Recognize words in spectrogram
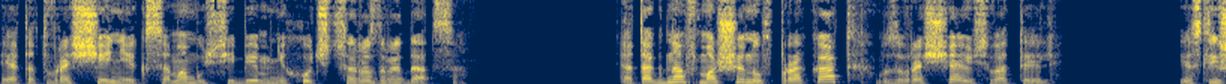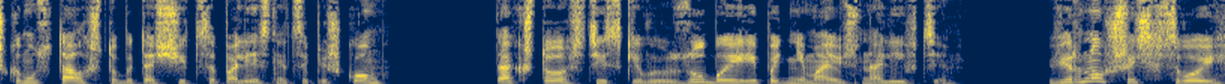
и от отвращения к самому себе мне хочется разрыдаться. Отогнав машину в прокат, возвращаюсь в отель. Я слишком устал, чтобы тащиться по лестнице пешком, так что стискиваю зубы и поднимаюсь на лифте. Вернувшись в свой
